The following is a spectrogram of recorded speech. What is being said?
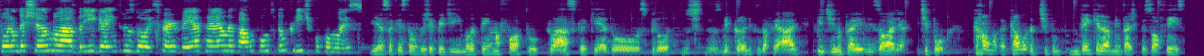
foram deixando a briga entre os dois ferver até levar um ponto tão crítico como esse. E essa questão do GP de Imola tem uma foto clássica que é dos pilotos, dos, dos mecânicos da Ferrari, pedindo para eles: olha, tipo, calma, calma, tipo, não tem aquela mensagem que o pessoal fez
